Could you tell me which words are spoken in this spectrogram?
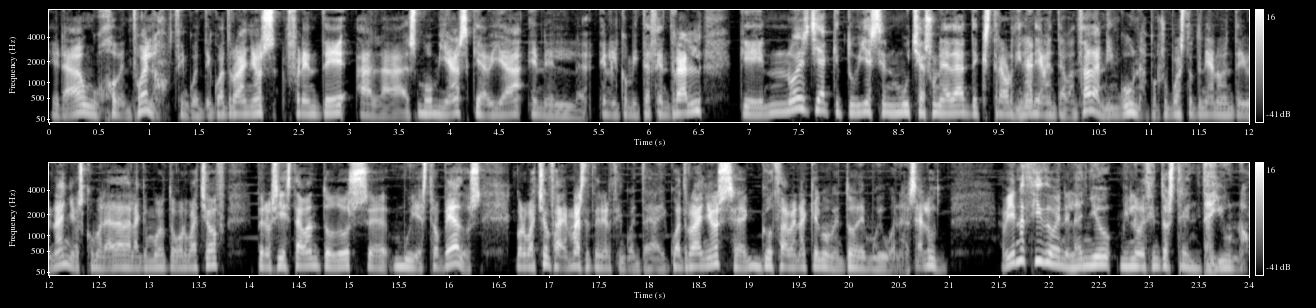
era un jovenzuelo. 54 años frente a las momias que había en el, en el comité central, que no ya que tuviesen muchas una edad extraordinariamente avanzada, ninguna. Por supuesto, tenía 91 años, como la edad a la que muerto Gorbachev, pero sí estaban todos eh, muy estropeados. Gorbachev, además de tener 54 años, eh, gozaba en aquel momento de muy buena salud. Había nacido en el año 1931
